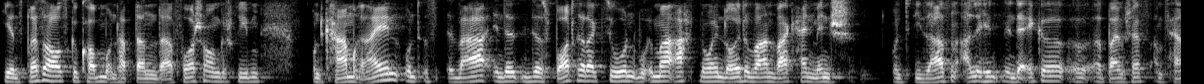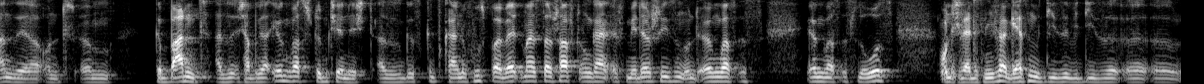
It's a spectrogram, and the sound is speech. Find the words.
hier ins Pressehaus gekommen und habe dann da Vorschauen geschrieben und kam rein und es war in, der, in dieser Sportredaktion, wo immer acht, neun Leute waren, war kein Mensch. Und die saßen alle hinten in der Ecke äh, beim Chef am Fernseher und ähm, gebannt. Also ich habe gesagt, irgendwas stimmt hier nicht. Also es gibt keine Fußball-Weltmeisterschaft und kein Elfmeterschießen und irgendwas ist, irgendwas ist los. Und ich werde es nie vergessen, wie diese, wie diese äh, äh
